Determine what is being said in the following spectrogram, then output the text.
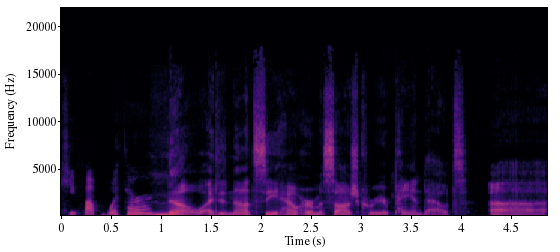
keep up with her? No, I did not see how her massage career panned out. Uh,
